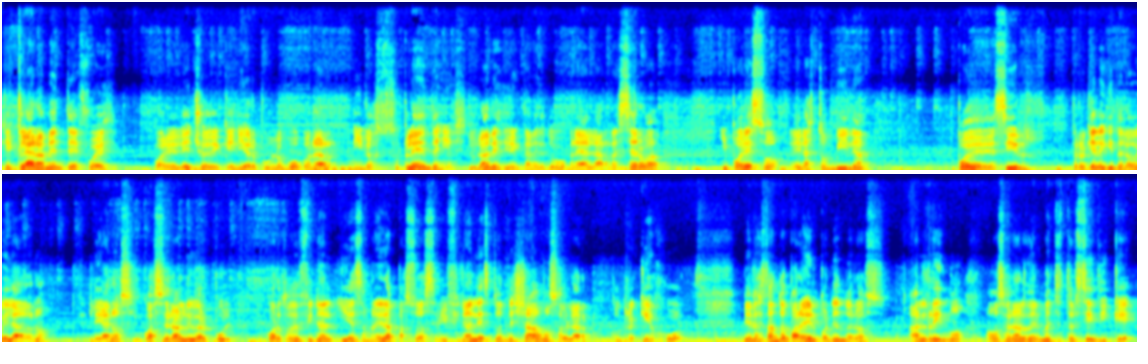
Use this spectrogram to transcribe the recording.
que claramente fue por el hecho de que Liverpool no pudo poner ni los suplentes ni los titulares, directamente tuvo que poner a la reserva y por eso el Aston Villa puede decir, pero ¿quién le quita lo bailado, no? Le ganó 5 a 0 al Liverpool en cuartos de final y de esa manera pasó a semifinales donde ya vamos a hablar contra quién jugó. Mientras tanto, para ir poniéndolos al ritmo, vamos a hablar del Manchester City que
